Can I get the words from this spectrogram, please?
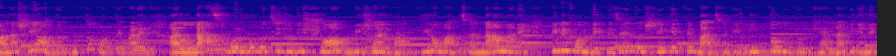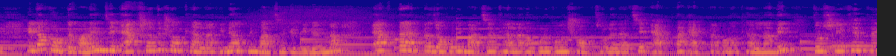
অনায়াসেই অন্তর্ভুক্ত করতে পারেন। আর লাস্ট বলব হচ্ছে যদি সব বিষয় বাদ দিয়েও বাচ্চা না মানে টিভি ফোন দেখতে চায় তো সেক্ষেত্রে বাচ্চাকে নিত্য নতুন খেলনা কিনে দিন এটা করতে পারেন যে একসাথে সব খেলনা কিনে আপনি বাচ্চাকে দিবেন না। একটা একটা যখনই বাচ্চার খেলনার উপরে কোনো শখ চলে যাচ্ছে, একটা একটা কোনো খেলনা দিন। তো সেক্ষেত্রে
